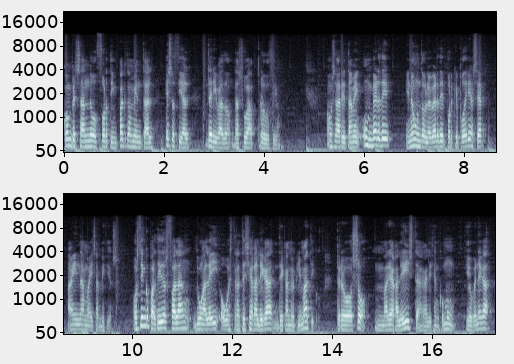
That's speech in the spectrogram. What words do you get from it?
compensando o forte impacto ambiental e social derivado da súa produción. Vamos a darlle tamén un verde e non un doble verde porque podría ser aínda máis ambicioso. Os cinco partidos falan dunha lei ou estrategia galega de cambio climático, pero só Marea Galeguista, Galicia en Común e o BNG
